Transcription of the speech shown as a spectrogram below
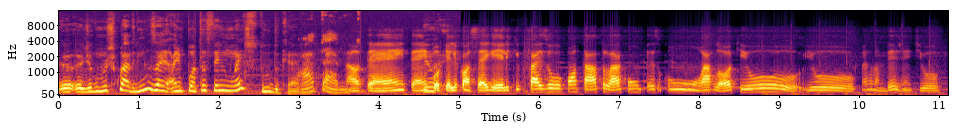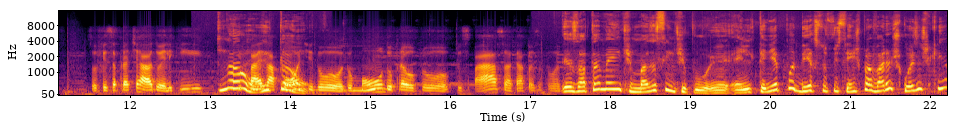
eu, eu digo nos quadrinhos a, a importância dele não é isso tudo, cara. Ah, tá. Não, tem, tem, Eu- porque ele consegue, ele que faz o contato lá com, com o Arlok e o. E o. Como é o nome dele, gente? E o Surfista Prateado. Ele que, que Não, faz a então. ponte do, do mundo pro, pro, pro espaço, aquela coisa toda. Exatamente, mas assim, tipo, ele teria poder suficiente pra várias coisas que,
